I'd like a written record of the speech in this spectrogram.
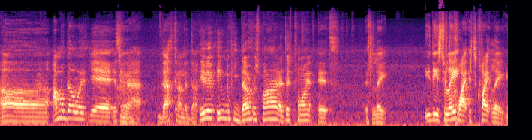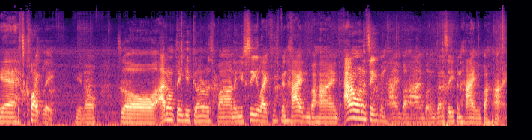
Uh, I'm gonna go with yeah. It's a wrap. That's kind of done. Even even if he does respond at this point, it's it's late. You think it's too late? Quite. It's quite late. Yeah. It's quite late. You know. So I don't think he's gonna respond. And you see, like he's been hiding behind. I don't want to say he's been hiding behind, but I'm gonna say he's been hiding behind.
